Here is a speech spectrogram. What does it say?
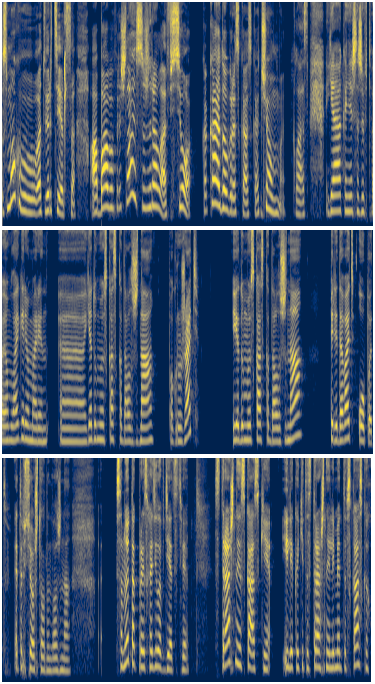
смог отвертеться, а баба пришла и сожрала. Все. Какая добрая сказка? О чем мы? Класс. Я, конечно же, в твоем лагере, Марин. Э, я думаю, сказка должна погружать. Я думаю, сказка должна передавать опыт. Это все, что она должна. Со мной так происходило в детстве. Страшные сказки или какие-то страшные элементы в сказках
